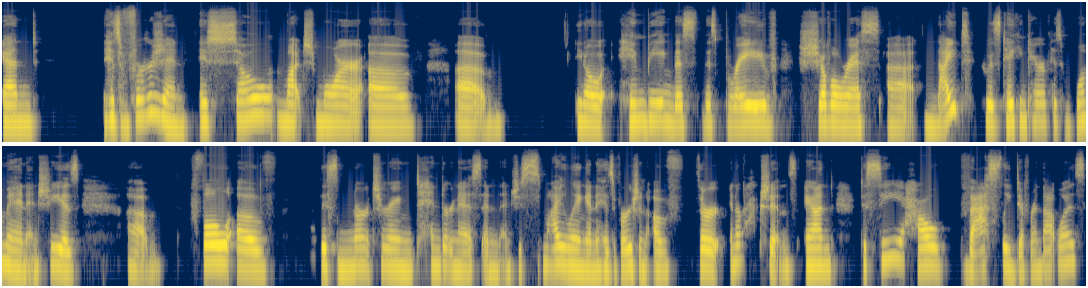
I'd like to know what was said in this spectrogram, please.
and his version is so much more of um you know him being this this brave chivalrous uh knight who is taking care of his woman and she is um full of this nurturing tenderness and and she's smiling in his version of their interactions and to see how vastly different that was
